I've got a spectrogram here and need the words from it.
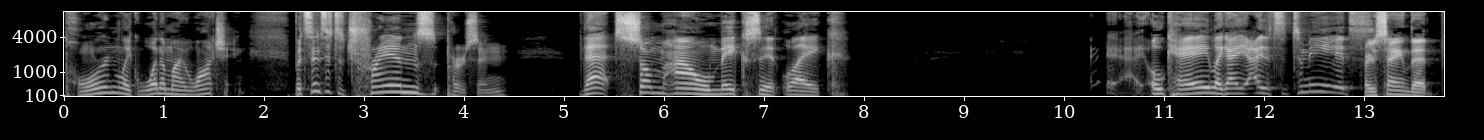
porn? Like, what am I watching? But since it's a trans person, that somehow makes it like eh, okay. Like I, I to me, it's are you saying that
